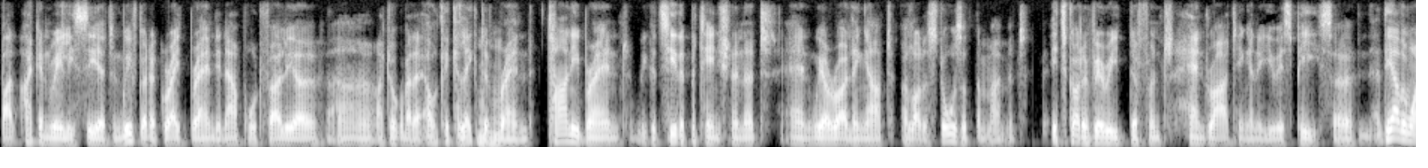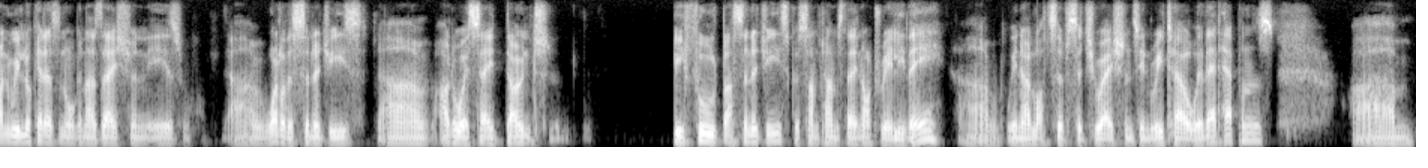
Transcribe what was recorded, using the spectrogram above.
but I can really see it. And we've got a great brand in our portfolio. Uh, I talk about an Elka Collective mm-hmm. brand, tiny brand. We could see the potential in it, and we are rolling out a lot of stores at the moment. It's got a very different handwriting and a USP. So the other one we look at as an organization is uh, what are the synergies? Uh, I'd always say don't be fooled by synergies because sometimes they're not really there. Uh, we know lots of situations in retail where that happens. Um,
